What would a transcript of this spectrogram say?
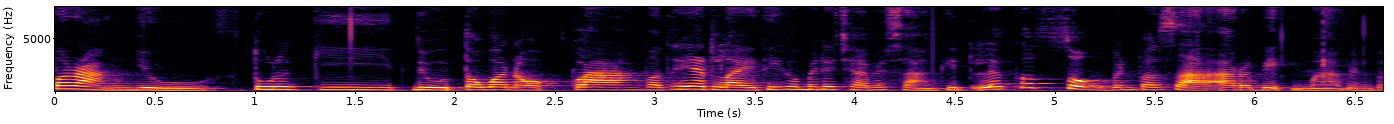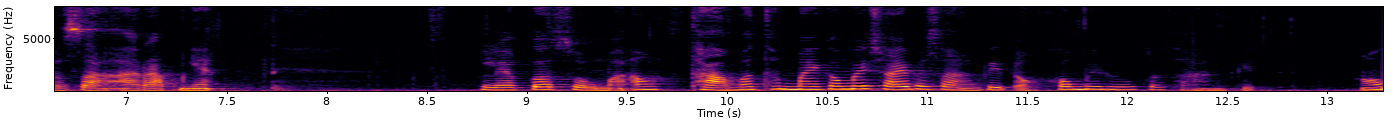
ฝรั่งอยู่ตุรกีอยู่ตะวันออกกลางประเทศอะไรที่เขาไม่ได้ใช้ภาษาอังกฤษ แล้วก็ส่งเป็นภาษาอาหรับิกมาเป็นภาษาอาหรับเนี่ย แล้วก็ส่งมา เอาถามว่าทำไมเขาไม่ใช้ภาษาอังกฤษอ๋อเขาไม่รู้ภาษาอังกฤษ เอ้า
